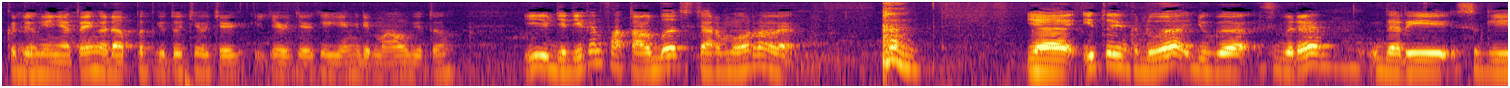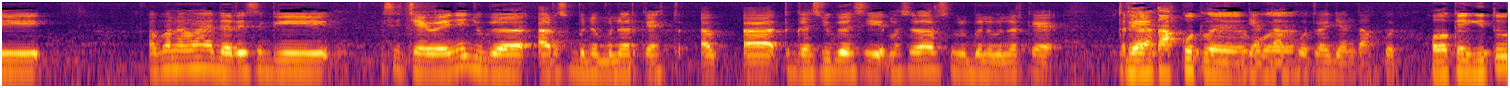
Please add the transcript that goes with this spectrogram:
ke dunia nyatanya nggak dapet gitu cewek-cewek cewek-cewek yang dia mau gitu. Iya jadi kan fatal banget secara moral ya. Ya itu yang kedua juga sebenarnya dari segi apa namanya dari segi si ceweknya juga harus bener-bener kayak uh, uh, tegas juga sih. Maksudnya harus bener-bener kayak Jangan takut lah ya. jangan takut lah jangan takut. Kalau kayak gitu,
